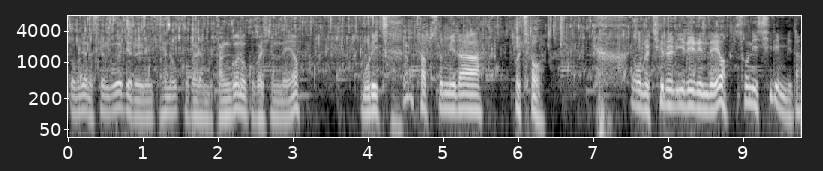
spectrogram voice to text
두 번째는 설거지를 이렇게 해놓고 가, 담궈 놓고 가셨네요. 물이 참 찹습니다. 어, 차워. 오늘 7월 1일인데요. 손이 실입니다.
